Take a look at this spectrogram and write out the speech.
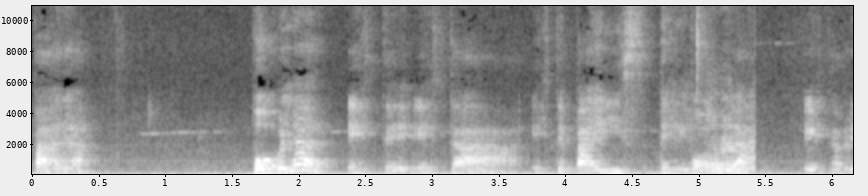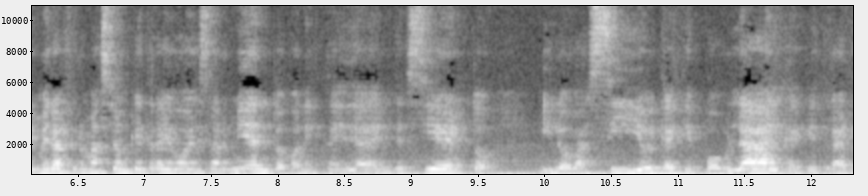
para poblar este, esta, este país despoblado. Esta primera afirmación que traigo de Sarmiento con esta idea del desierto y lo vacío y que hay que poblar y que hay que traer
